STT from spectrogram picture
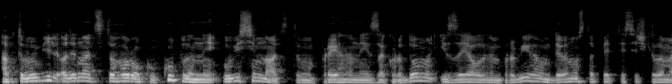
Автомобіль 11-го року куплений у 18-му, пригнаний за кордону із заявленим пробігом 95 тисяч км.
